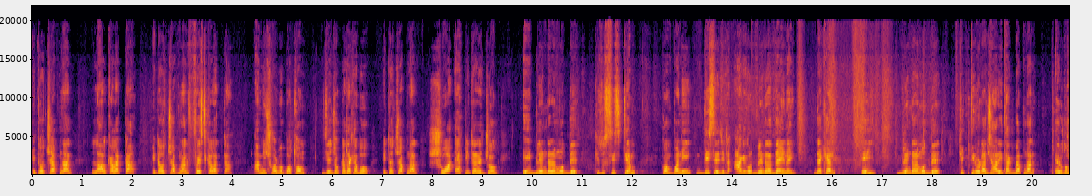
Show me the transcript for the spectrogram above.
এটা হচ্ছে আপনার লাল কালারটা, এটা হচ্ছে আপনার ফেস্ট কালারটা আমি সর্বপ্রথম যে জগটা দেখাবো, এটা হচ্ছে আপনার সোয়া এক লিটারের জগ। এই ব্লেন্ডারের মধ্যে কিছু সিস্টেম কোম্পানি দিছে যেটা আগে কোনো ব্লেন্ডারে দেয় নাই। দেখেন এই ব্লেন্ডারের মধ্যে ঠিক তিনোটা ঝাড়ি থাকবে আপনার, এরকম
